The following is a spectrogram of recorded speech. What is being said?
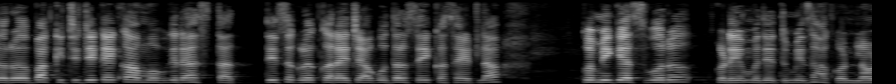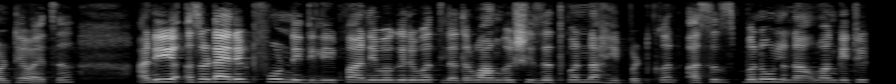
तर बाकीचे जे काही कामं वगैरे असतात ते सगळं करायच्या अगोदर असं एका साईडला कमी गॅसवर कडेमध्ये तुम्ही झाकण लावून ठेवायचं. आणि असं डायरेक्ट फोडणी दिली पाणी वगैरे वतलं तर वांगं शिजत पण नाही पटकन. असंच बनवलं ना वांग्याची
